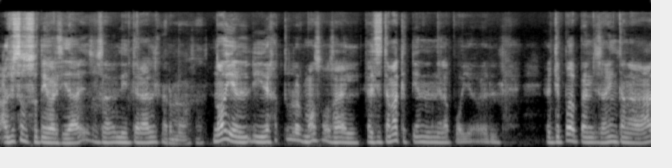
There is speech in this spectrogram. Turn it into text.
¿has visto sus universidades? O sea, literal. Hermosas. No, y, el, y deja tú lo hermoso, o sea, el, el sistema que tienen, el apoyo, el, el tipo de aprendizaje en Canadá,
